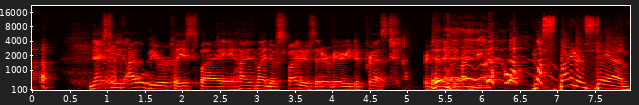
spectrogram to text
next week, I will be replaced by a hive mind of spiders that are very depressed, pretending to Spiders Dan.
